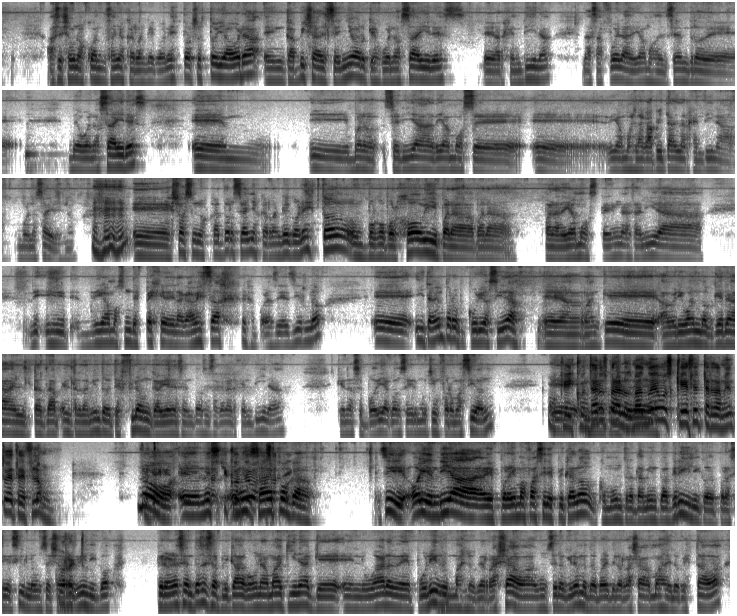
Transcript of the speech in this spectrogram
hace ya unos cuantos años que arranqué con esto. Yo estoy ahora en Capilla del Señor, que es Buenos Aires, eh, Argentina, las afueras, digamos, del centro de, Buenos Aires. Em, y bueno, sería, digamos, eh, digamos, la capital de Argentina, Buenos Aires, ¿no? yo hace unos 14 años que arranqué con esto, un poco por hobby, para, para para, digamos, tener una salida, digamos, un despeje de la cabeza, por así decirlo. Eh, y también por curiosidad, eh, arranqué averiguando qué era el, el, tratamiento de teflón que había en ese entonces acá en Argentina, que no se podía conseguir mucha información. Ok, eh, contaros para los más nuevos qué es el tratamiento de teflón. No, en, esa época, Sí, hoy en día es por ahí más fácil explicarlo como un tratamiento acrílico, por así decirlo, un sellador acrílico, pero en ese entonces se aplicaba con una máquina que en lugar de pulir más lo que rayaba, un cero kilómetro por ahí te lo rayaba más de lo que estaba,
